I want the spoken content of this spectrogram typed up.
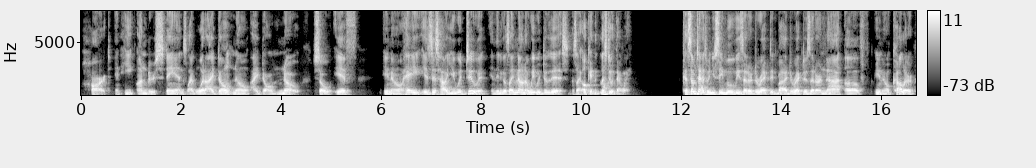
heart and he understands like what I don't know, I don't know. So if you know, hey, is this how you would do it? And then he goes like, no, no, we would do this. It's like, okay, let's do it that way. Because sometimes when you see movies that are directed by directors that are not of, you know, color,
